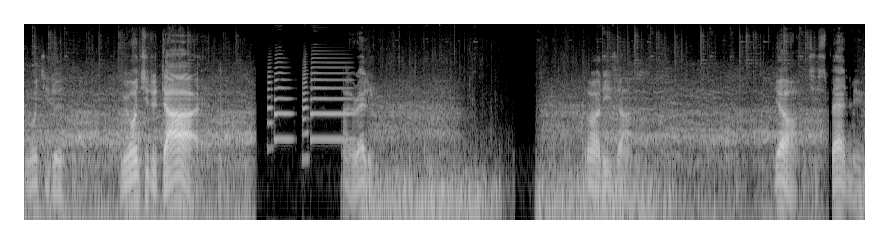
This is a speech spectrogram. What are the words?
We want you to... We want you to die. Oh, really? Oh, these are... Yeah, it's just bad move.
